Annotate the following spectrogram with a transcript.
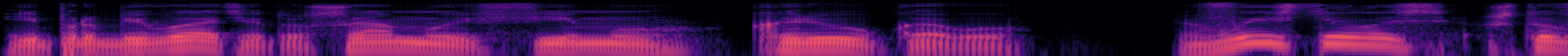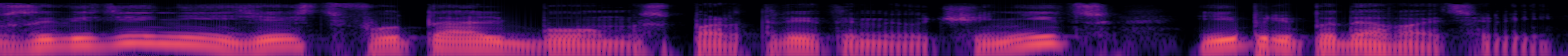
и пробивать эту самую Фиму Крюкову. Выяснилось, что в заведении есть фотоальбом с портретами учениц и преподавателей.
